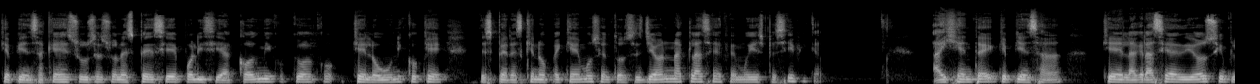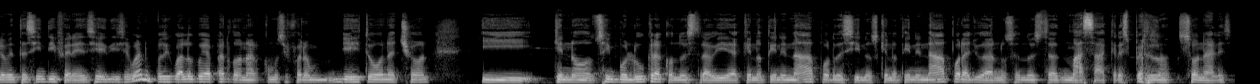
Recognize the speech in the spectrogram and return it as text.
que piensa que Jesús es una especie de policía cósmico que lo único que espera es que no pequemos, entonces llevan una clase de fe muy específica. Hay gente que piensa que la gracia de Dios simplemente es indiferencia y dice, bueno, pues igual los voy a perdonar como si fuera un viejito bonachón y que no se involucra con nuestra vida, que no tiene nada por decirnos, que no tiene nada por ayudarnos en nuestras masacres personales.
